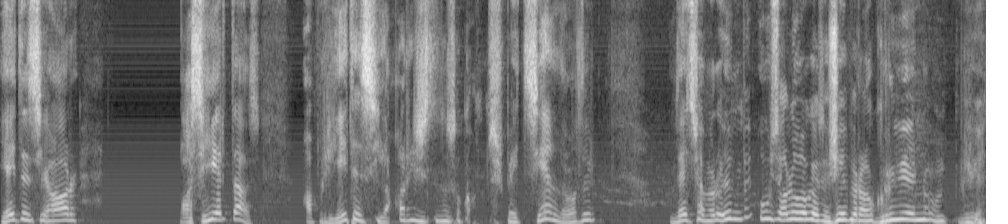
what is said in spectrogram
jedes Jahr passiert das, aber jedes Jahr ist es noch so ganz speziell, oder? Und jetzt, wenn wir raus schauen, ist überall grün und blüht.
